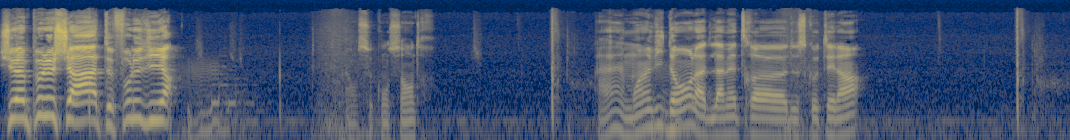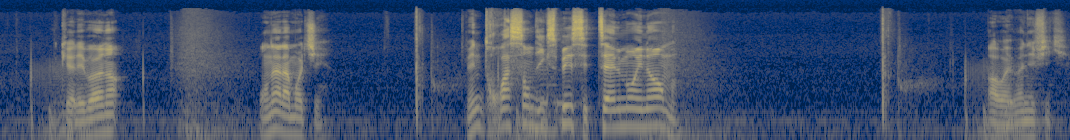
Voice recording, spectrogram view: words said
J'ai eu un peu le chat, faut le dire. On se concentre. Ah, moins évident là de la mettre euh, de ce côté-là. Ok, elle est bonne. On est à la moitié. Même 300 d'XP, c'est tellement énorme. Ah ouais, magnifique.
